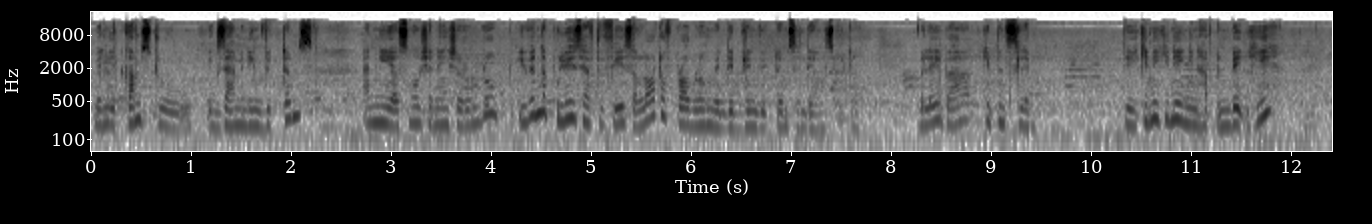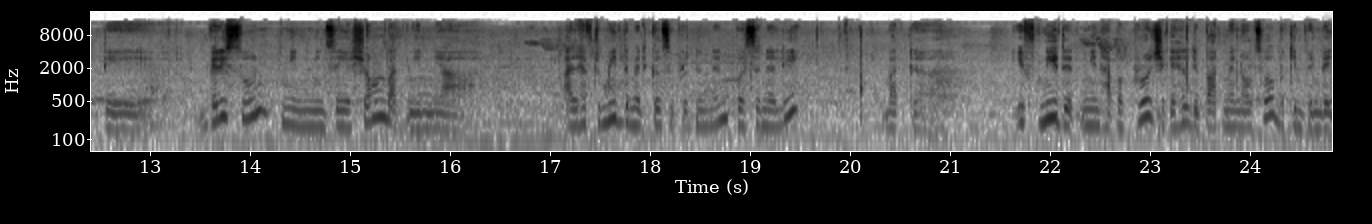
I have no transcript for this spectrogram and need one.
when it comes to examining victims. And. Even the police have to face a lot of problem when they bring victims in the hospital. Balai ba keep it slim te kini kini ingin happen bet hi. Very soon ingin ingin saya shong but ingin ya I'll have to meet the medical superintendent personally. But uh, if needed ingin have approach ke health department also bakin pen bet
